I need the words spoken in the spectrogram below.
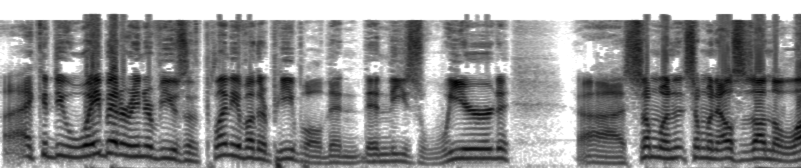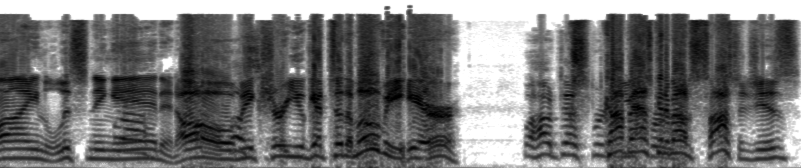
I could do way better interviews with plenty of other people than than these weird. Uh, someone someone else is on the line listening well, in, and oh, make sure you get to the movie here. Well, how desperate? Stop asking for, about sausages.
